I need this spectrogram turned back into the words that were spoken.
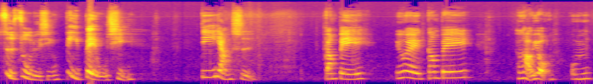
自助旅行必备武器，第一样是钢杯，因为钢杯很好用，我们。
